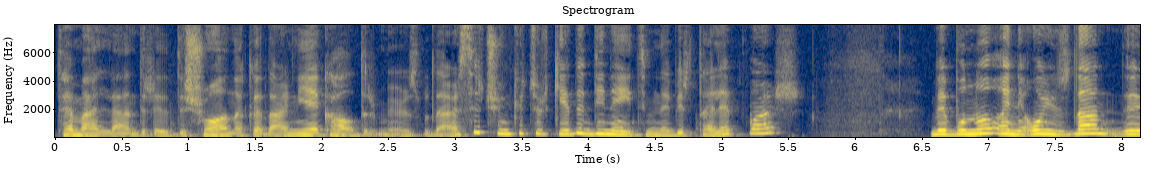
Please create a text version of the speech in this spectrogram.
temellendirildi şu ana kadar. Niye kaldırmıyoruz bu dersi? Çünkü Türkiye'de din eğitimine bir talep var. Ve bunu hani o yüzden e,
